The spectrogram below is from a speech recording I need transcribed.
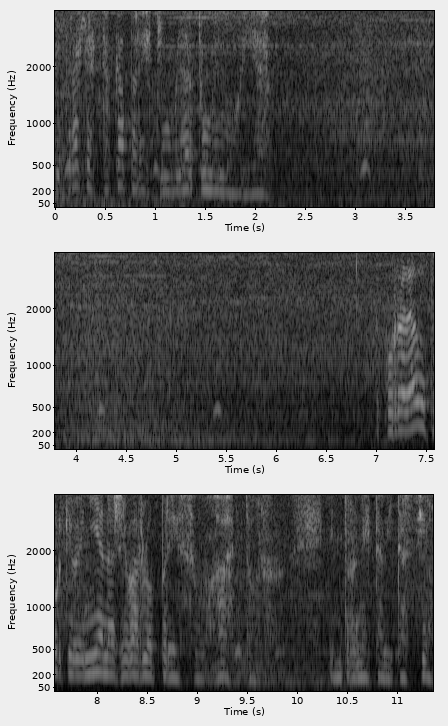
Te traje hasta acá para estimular tu memoria. Acorralado porque venían a llevarlo preso, Astor entró en esta habitación,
